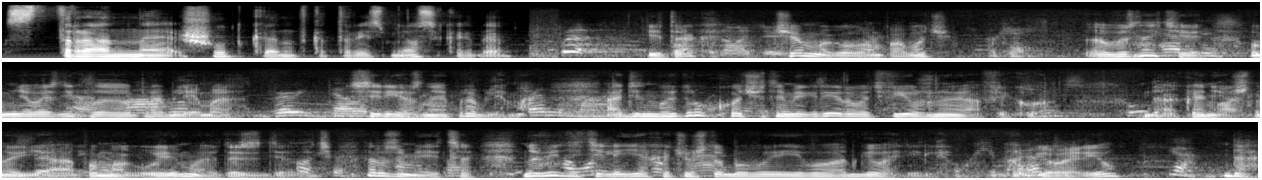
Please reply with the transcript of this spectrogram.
странная шутка, над которой я смеялся, когда... Итак, чем могу вам помочь? Вы знаете, у меня возникла проблема. Серьезная проблема. Один мой друг хочет эмигрировать в Южную Африку. Да, конечно, я помогу ему это сделать. Разумеется. Но видите ли, я хочу, чтобы вы его отговорили. Отговорил? Да.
